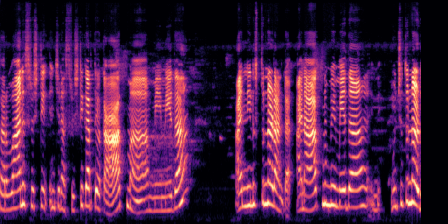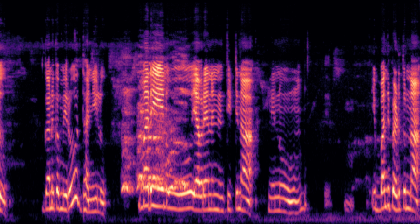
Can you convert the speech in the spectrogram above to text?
సర్వాన్ని సృష్టించిన సృష్టికర్త యొక్క ఆత్మ మీ మీద ఆయన నిలుస్తున్నాడంట. ఆయన ఆత్మ మీ మీద ఉంచుతున్నాడు. గనుక మీరు ధన్యులు. మరి నువ్వు ఎవరైనా నేను తిట్టినా నిన్ను ఇబ్బంది పెడుతున్నా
